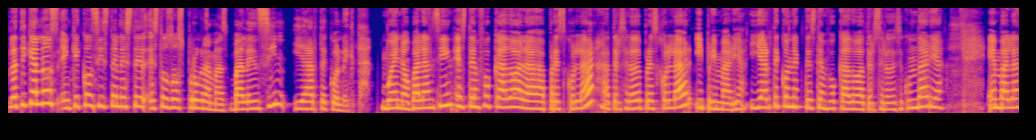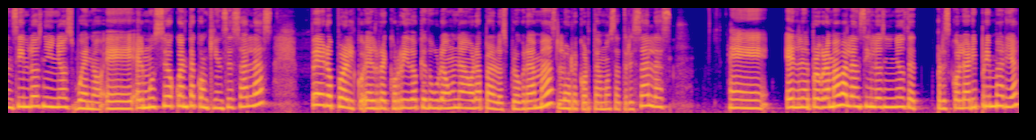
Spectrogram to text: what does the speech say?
Platícanos en qué consisten este, estos dos programas, Balancín y Arte Conecta. Bueno, Balancín está enfocado a la preescolar, a tercero de preescolar y primaria, y Arte Conecta está enfocado a tercero de secundaria. En Balancín los niños, bueno, eh, el museo cuenta con 15 salas, pero por el, el, recorrido que dura una hora para los programas, lo recortamos a tres salas. Eh, en el programa Balancín los niños de preescolar y primaria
